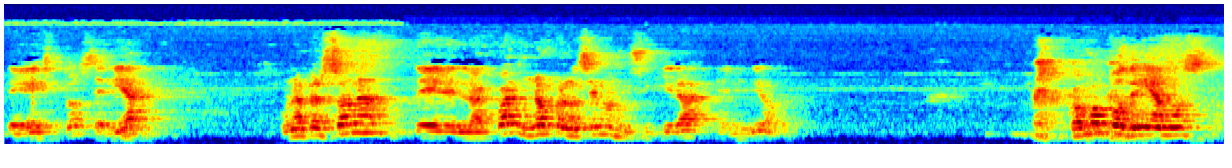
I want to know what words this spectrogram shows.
de esto sería una persona de la cual no conocemos ni siquiera el idioma. ¿Cómo podríamos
